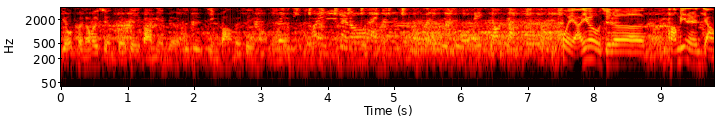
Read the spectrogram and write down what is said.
有可能会选择这一方面的，就是警方的这一方面。会啊，因为我觉得旁边的人讲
